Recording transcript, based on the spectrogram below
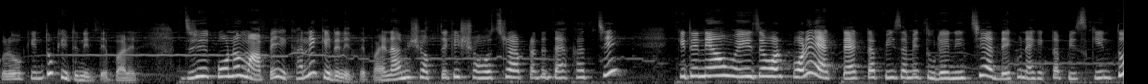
করেও কিন্তু কেটে নিতে পারেন। যে কোনো মাপে এখানে কেটে নিতে পারেন। আমি সব থেকে সহজটা আপনাদের দেখাচ্ছি। কেটে নেওয়া হয়ে যাওয়ার পরে একটা একটা পিস আমি তুলে নিচ্ছি। আর দেখুন, এক একটা পিস কিন্তু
